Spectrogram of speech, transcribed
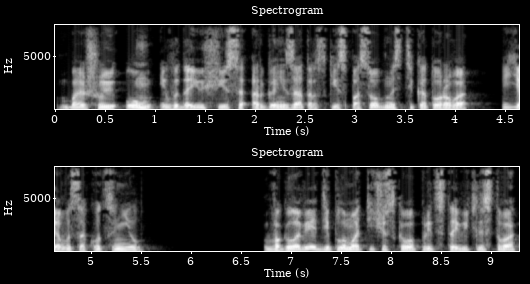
большой ум и выдающиеся организаторские способности которого я высоко ценил. Во главе дипломатического представительства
